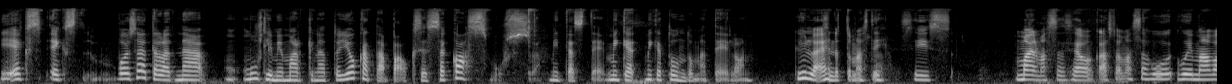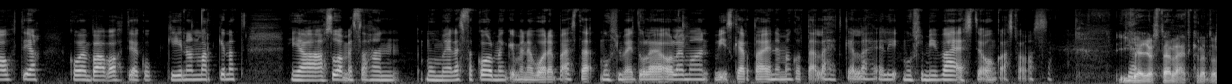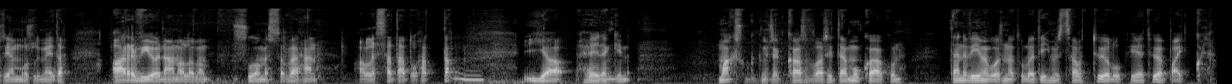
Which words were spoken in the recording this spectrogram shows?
Niin eks, eks, voisi ajatella, että nämä muslimimarkkinat on joka tapauksessa kasvussa. Mitäs te, mikä, mikä tuntuma teillä on? Kyllä, ehdottomasti. Siis maailmassa se on kasvamassa hu- huimaa vauhtia, kovempaa vauhtia kuin Kiinan markkinat. Ja Suomessahan mun mielestä 30 vuoden päästä muslimi tulee olemaan viisi kertaa enemmän kuin tällä hetkellä. Eli muslimiväestö on kasvamassa. Ja, ja jos tällä hetkellä tosiaan muslimeita arvioidaan olevan Suomessa vähän alle 100 000. Mm. Ja heidänkin maksukykynsä kasvaa sitä mukaan, kun tänne viime vuosina tulee, että ihmiset saavat työlupia ja työpaikkoja.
